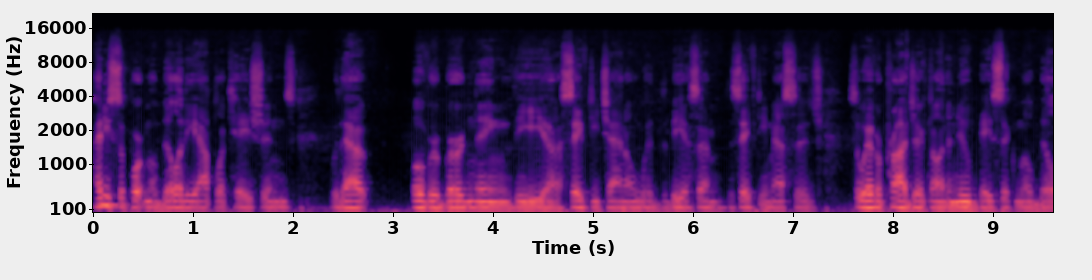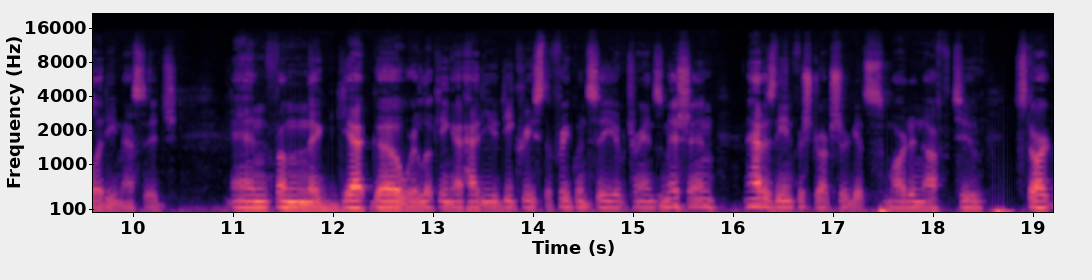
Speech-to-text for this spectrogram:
how do you support mobility applications without overburdening the uh, safety channel with the BSM, the safety message. So we have a project on a new basic mobility message. And from the get-go, we're looking at how do you decrease the frequency of transmission, and how does the infrastructure get smart enough to start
